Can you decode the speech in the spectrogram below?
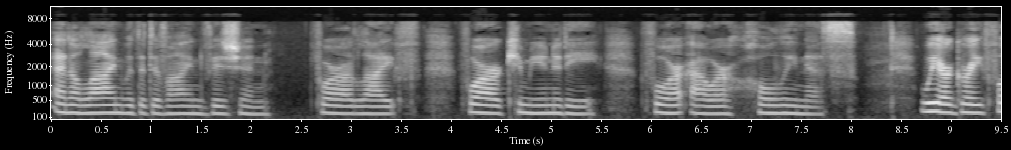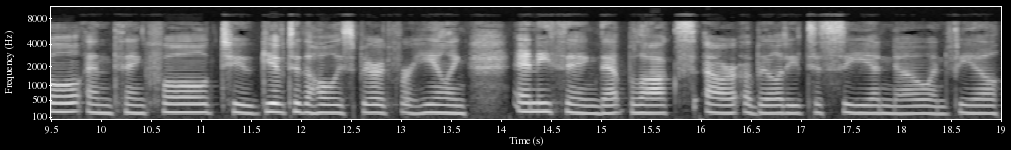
and align with the divine vision for our life, for our community, for our holiness. We are grateful and thankful to give to the Holy Spirit for healing anything that blocks our ability to see and know and feel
